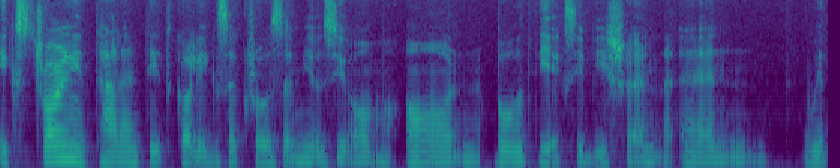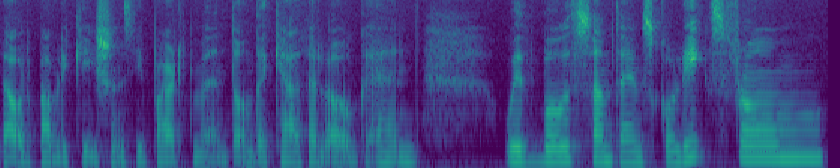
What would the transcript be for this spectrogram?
extraordinarily talented colleagues across the museum on both the exhibition and with our publications department on the catalog, and with both sometimes colleagues from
